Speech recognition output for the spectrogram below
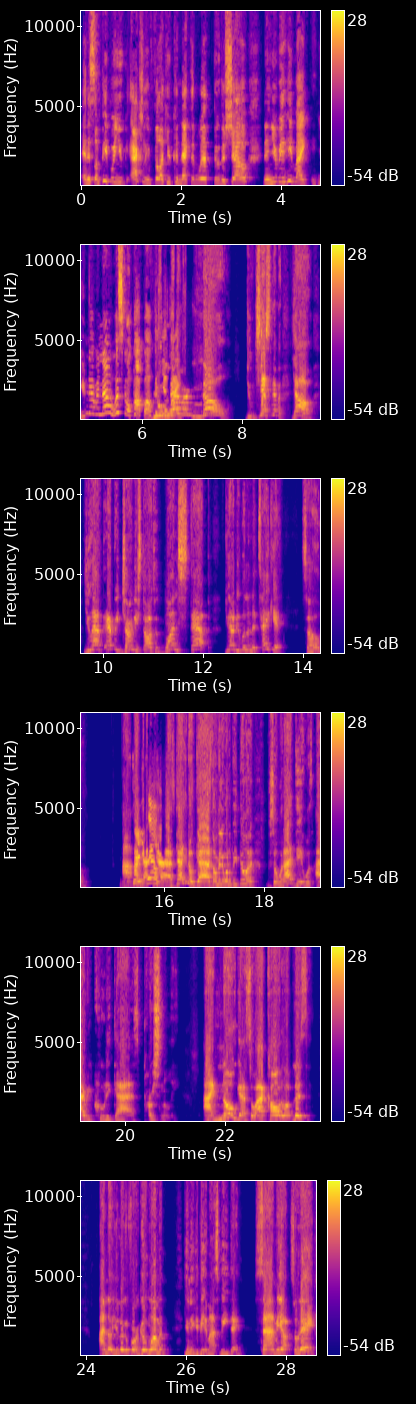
and there's some people you actually feel like you connected with through the show. Then you be he might you never know what's gonna pop off You in your never life. know. You just never, y'all. You have every journey starts with one step. You gotta be willing to take it. So I, There I got go. guys. Guys, you know, guys don't really want to be doing it. So what I did was I recruited guys personally. I know guys, so I called them up. Listen, I know you're looking for a good woman. You need to be at my speed dating. Sign me up. So they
